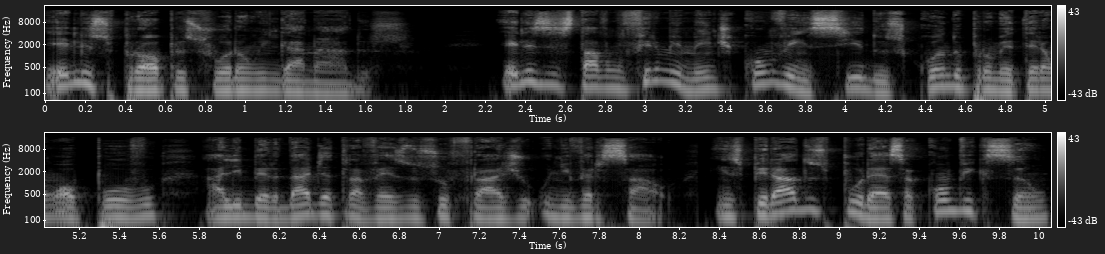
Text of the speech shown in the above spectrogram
eles próprios foram enganados. Eles estavam firmemente convencidos quando prometeram ao povo a liberdade através do sufrágio universal. Inspirados por essa convicção,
